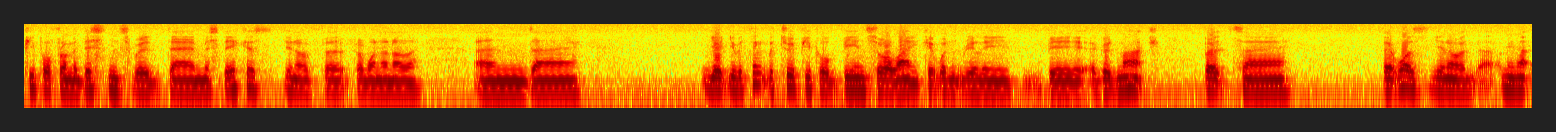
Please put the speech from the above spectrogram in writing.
people from a distance would uh, mistake us, you know, for, for one another. And uh, you, you would think with two people being so alike, it wouldn't really be a good match. But uh, it was, you know, I mean, I,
